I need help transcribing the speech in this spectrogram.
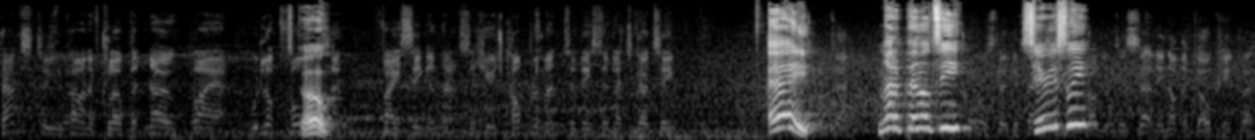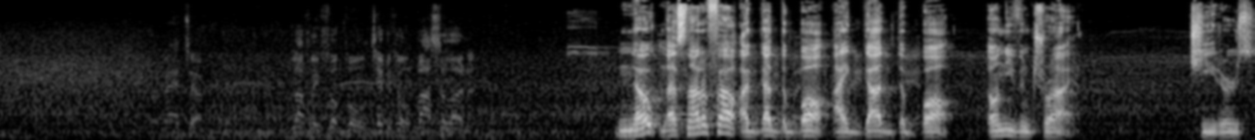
chance really Ugh. should have scored. Well, he had the chance to the uh, kind of club that no player would look go. forward oh. to facing, and that's a huge compliment to this Atletico team. Hey! Not a penalty? Caused the defensive Seriously? problems, certainly not the goalkeeper. Roberto. Lovely football, typical Barcelona. Nope, that's not a foul. I got the ball. I got the ball. Don't even try. Cheaters.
